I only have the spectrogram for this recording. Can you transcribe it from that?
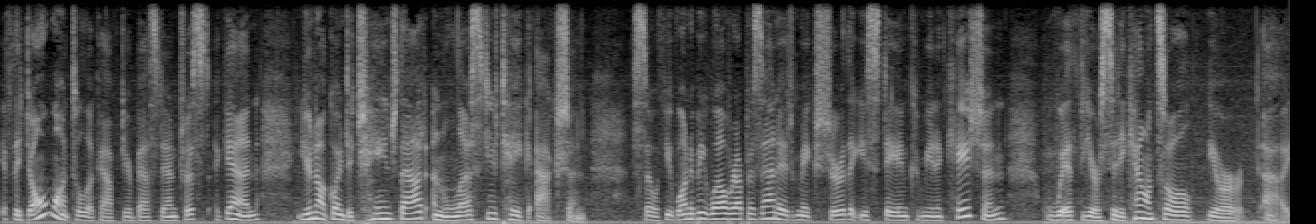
if they don't want to look after your best interests, again, you're not going to change that unless you take action. So if you want to be well represented, make sure that you stay in communication with your city council, your uh,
